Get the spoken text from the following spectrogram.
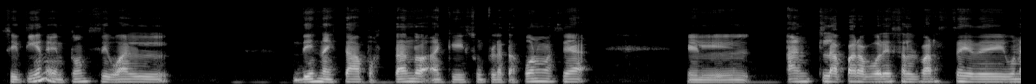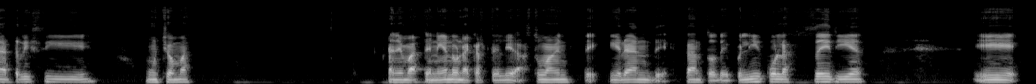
se tiene. Entonces igual Disney está apostando a que su plataforma sea el ancla para poder salvarse de una crisis mucho más. Además, teniendo una cartelera sumamente grande, tanto de películas, series, y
